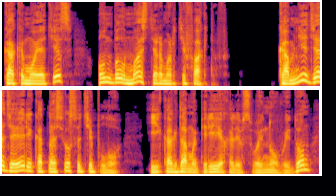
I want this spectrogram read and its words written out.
Как и мой отец, он был мастером артефактов. Ко мне дядя Эрик относился тепло, и когда мы переехали в свой новый дом —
